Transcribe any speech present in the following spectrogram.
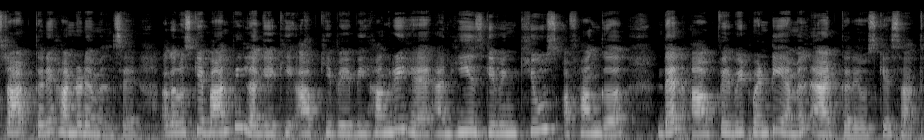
Start करें 100 एम से अगर उसके बाद भी लगे कि आपकी बेबी हंग्री है and he is giving cues of hunger then आप फिर भी 20 एम ऐड करें उसके साथ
